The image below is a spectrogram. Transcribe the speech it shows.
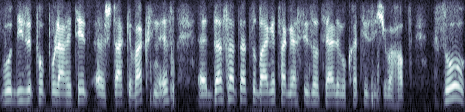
wo diese Popularität äh, stark gewachsen ist, äh, das hat dazu beigetragen, dass die Sozialdemokratie sich überhaupt so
